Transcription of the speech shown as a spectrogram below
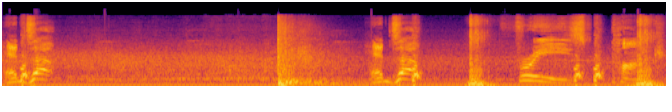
Heads up. Heads up. Freeze, punk.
